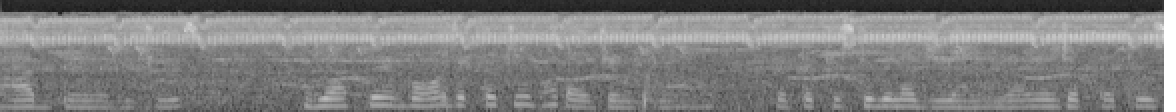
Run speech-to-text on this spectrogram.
बाद दें वही चीज़। या फिर बहुत, जब तक कि बहुत अर्जेंट ना हो, जब तक कि उसके बिना जिया ना जाए या जब तक कि उस,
